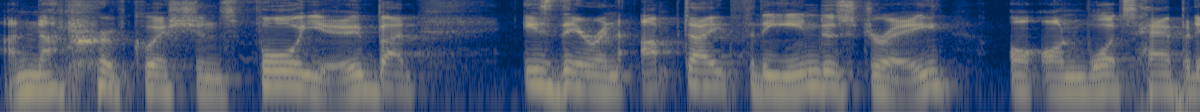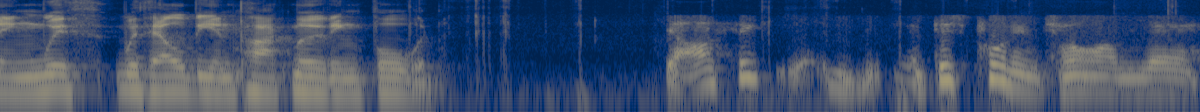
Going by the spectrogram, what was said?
a number of questions for you. But is there an update for the industry on, on what's happening with, with Albion Park moving forward? Yeah, I think at this point in time, the,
